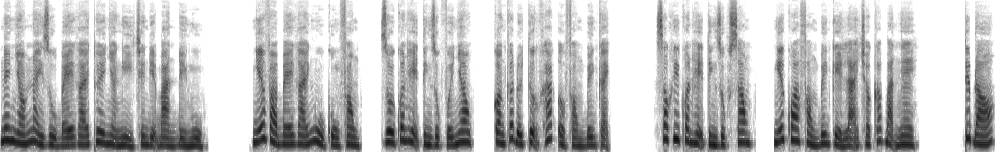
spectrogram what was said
nên nhóm này rủ bé gái thuê nhà nghỉ trên địa bàn để ngủ. Nghĩa và bé gái ngủ cùng phòng, rồi quan hệ tình dục với nhau, còn các đối tượng khác ở phòng bên cạnh. Sau khi quan hệ tình dục xong, Nghĩa qua phòng bên kể lại cho các bạn nghe. Tiếp đó,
